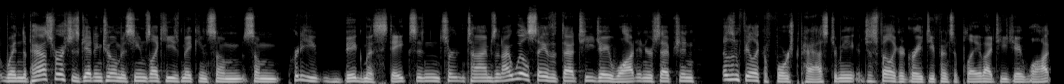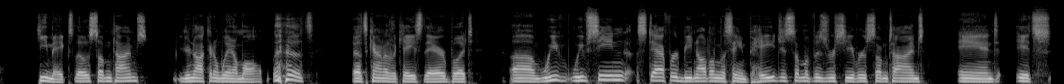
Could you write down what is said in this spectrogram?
when the pass rush is getting to him, it seems like he's making some some pretty big mistakes in certain times. And I will say that that T.J. Watt interception doesn't feel like a forced pass to me. It just felt like a great defensive play by T.J. Watt. He makes those sometimes. You're not going to win them all. that's that's kind of the case there. But um, we've we've seen Stafford be not on the same page as some of his receivers sometimes and it's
